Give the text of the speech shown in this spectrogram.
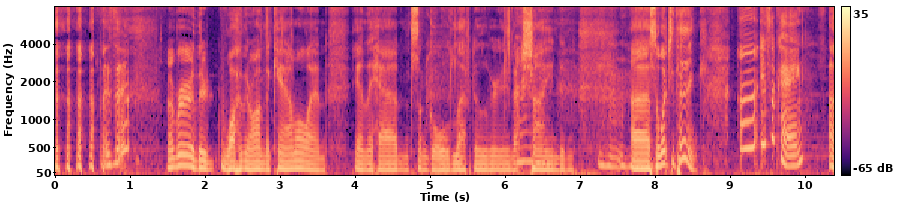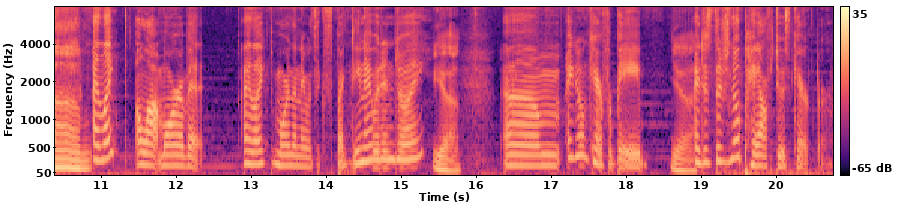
Is it? Remember they're wa- they're on the camel and and they had some gold left over that shined and Mhm, uh, so what'd you think? Uh, it's okay. Um, I liked a lot more of it. I liked more than I was expecting I would enjoy. yeah, Um, I don't care for Babe. yeah. I just there's no payoff to his character.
